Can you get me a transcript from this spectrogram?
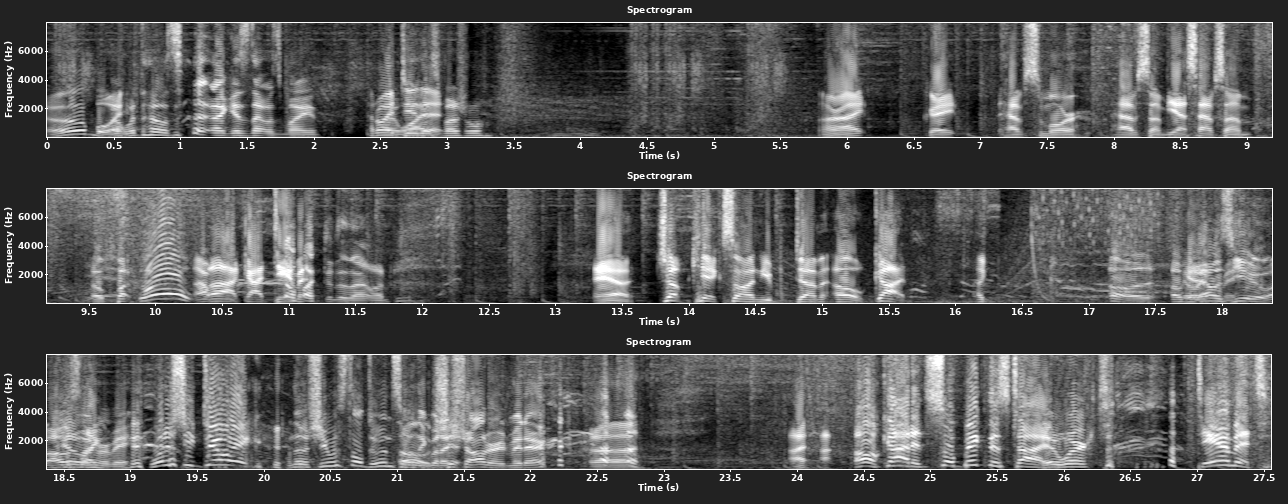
Oh boy! Oh, what the hell is I guess that was my How do I my do that? special. All right. Great. Have some more. Have some. Yes, have some. Oh, but whoa! Ah, god damn I it! walked into that one. Yeah, jump kicks on you, dumb. Oh god. I- oh, okay, away that was me. you. I Get was like, me. what is she doing? No, she was still doing something, Oh, but I shot her in midair. I, I, oh god, it's so big this time. it worked. Damn it!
